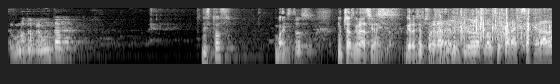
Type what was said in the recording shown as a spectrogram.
¿Alguna otra pregunta? ¿Listos? Bueno. ¿Listos? Muchas gracias. Gracias por estar aquí. un aplauso para Exagerado.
